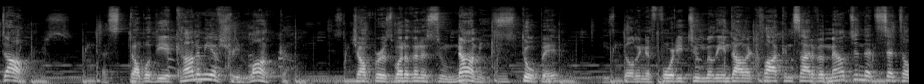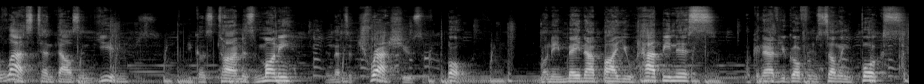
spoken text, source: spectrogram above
dollars. That's double the economy of Sri Lanka. His jumper is wetter than a tsunami, stupid. He's building a $42 million clock inside of a mountain that's set to last 10,000 years. Because time is money, and that's a trash use of both. Money may not buy you happiness, but can have you go from selling books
